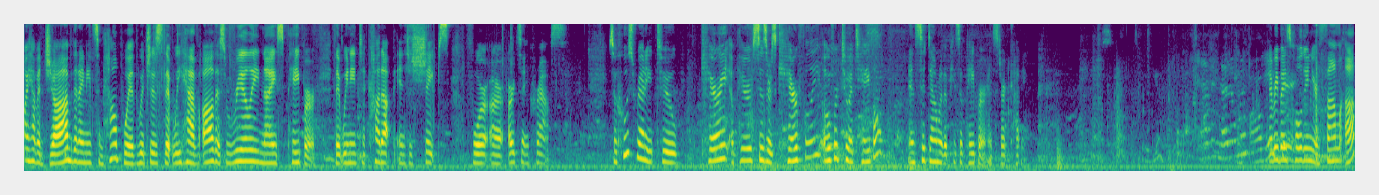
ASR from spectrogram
I have a job that I need some help with, which is that we have all this really nice paper that we need to cut up into shapes for our arts and crafts. So who's ready to carry a pair of scissors carefully over to a table and sit down with a piece of paper and start cutting? Everybody's holding your thumb up.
